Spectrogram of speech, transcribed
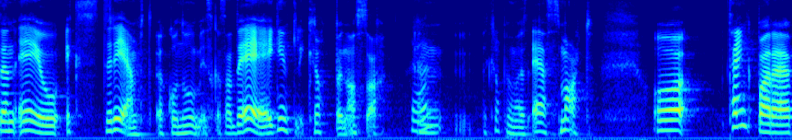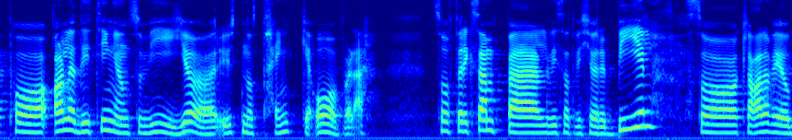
den er jo ekstremt økonomisk. Altså, det er egentlig kroppen også. Ja. En, kroppen vår er smart. Og tenk bare på alle de tingene som vi gjør uten å tenke over det. Så f.eks. hvis vi kjører bil, så klarer vi jo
